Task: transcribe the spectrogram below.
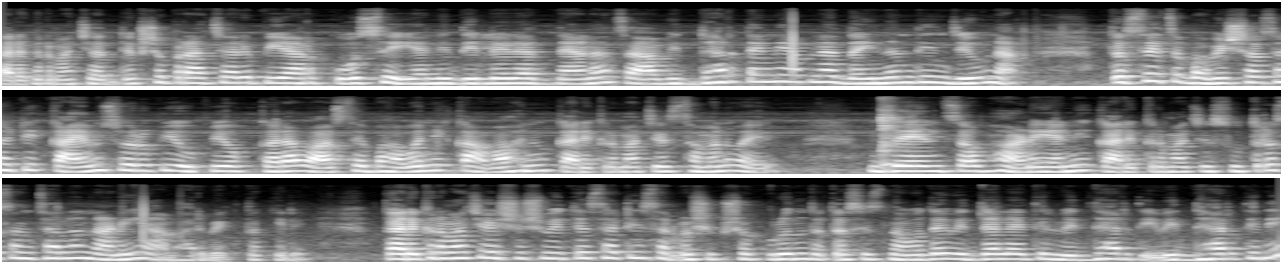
कार्यक्रमाचे अध्यक्ष प्राचार्य पी आर कोसे यांनी दिलेल्या ज्ञानाचा विद्यार्थ्यांनी आपल्या दैनंदिन जीवनात तसेच भविष्यासाठी कायमस्वरूपी उपयोग करावा असे भावनिक आवाहन कार्यक्रमाचे समन्वय जयंत चव्हाण यांनी कार्यक्रमाचे सूत्रसंचालन आणि आभार व्यक्त केले. कार्यक्रमाच्या यशस्वीतेसाठी सर्व शिक्षक वृंद तसेच नवोदय विद्यालयातील विद्यार्थी विद्यार्थिनी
